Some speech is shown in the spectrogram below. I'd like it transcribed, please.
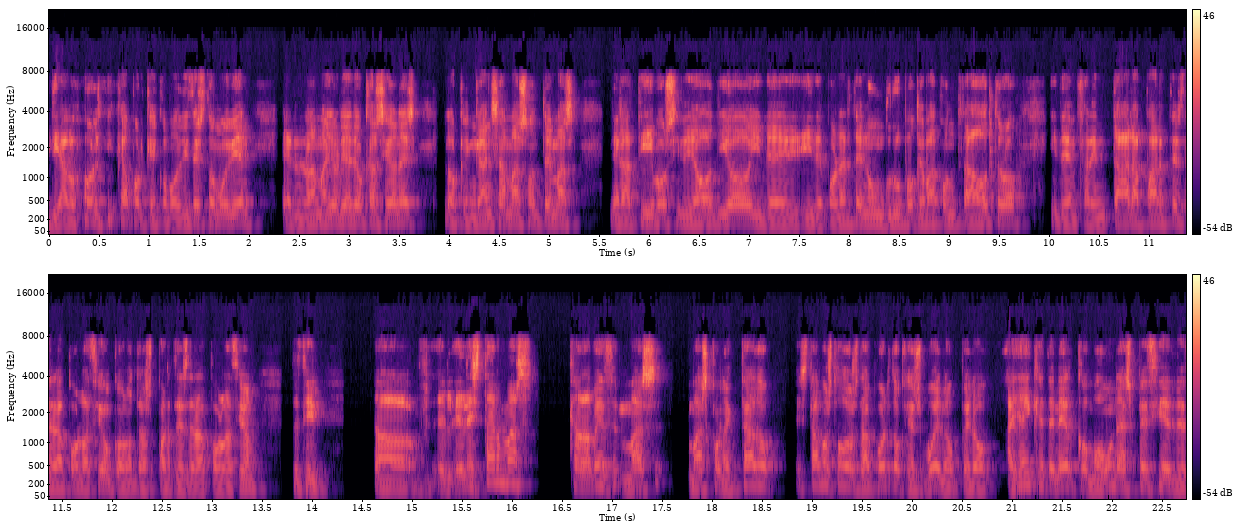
diabólica, porque como dices tú muy bien, en una mayoría de ocasiones lo que engancha más son temas negativos y de odio y de, y de ponerte en un grupo que va contra otro y de enfrentar a partes de la población con otras partes de la población. Es decir, ah, el estar más cada vez más más conectado, estamos todos de acuerdo que es bueno, pero ahí hay que tener como una especie de,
